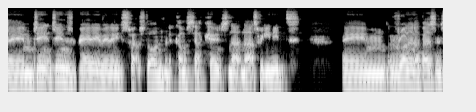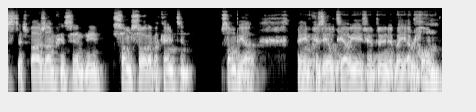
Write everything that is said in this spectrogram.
um, Jane's very, very switched on when it comes to accounts and that, and that's what you need. Um, running a business, as far as I'm concerned, you need some sort of accountant somewhere because um, they'll tell you if you're doing it right or wrong,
